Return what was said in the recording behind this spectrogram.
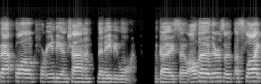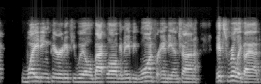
backlog for India and China than EB1. Okay, so although there's a, a slight waiting period, if you will, backlog in EB1 for India and China, it's really bad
